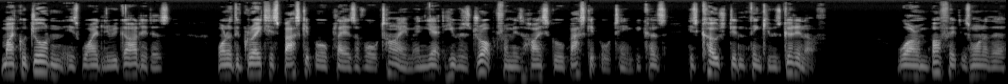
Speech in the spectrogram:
Michael Jordan is widely regarded as one of the greatest basketball players of all time, and yet he was dropped from his high school basketball team because his coach didn't think he was good enough. Warren Buffett is one of the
